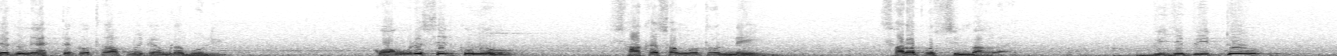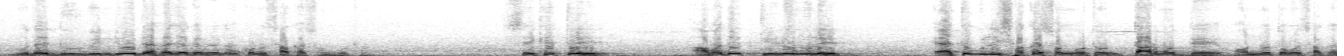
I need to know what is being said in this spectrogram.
দেখুন, একটা কথা আপনাকে আমরা বলি। কংগ্রেসের কোনো শাখা সংগঠন নেই সারা পশ্চিম বাংলায়। বিজেপির তো বোধহয় দূরবীন দিয়েও দেখা যাবে না কোনো শাখা সংগঠন। সেক্ষেত্রে আমাদের তৃণমূলের এতগুলি শাখা সংগঠন, তার মধ্যে অন্যতম শাখা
